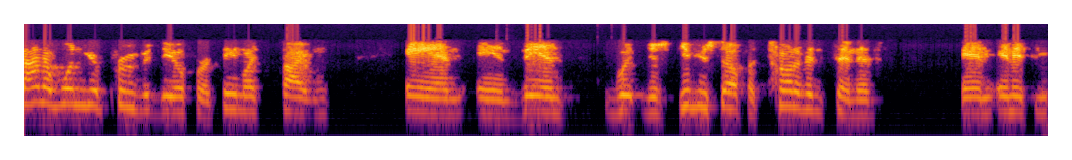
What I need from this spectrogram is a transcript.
sign a one year prove it deal for a team like the Titans, and and then would just give yourself a ton of incentives, and and if you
